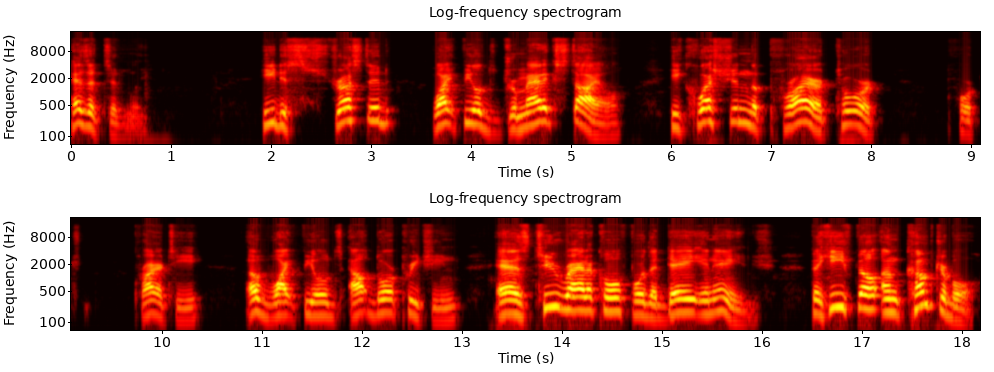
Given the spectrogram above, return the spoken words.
hesitantly. He distrusted Whitefield's dramatic style. He questioned the prior toward, priority of Whitefield's outdoor preaching as too radical for the day and age. But he felt uncomfortable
